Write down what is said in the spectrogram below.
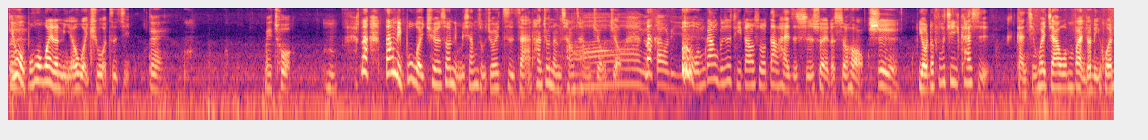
因为我不会为了你而委屈我自己。对，没错。嗯，那当你不委屈的时候，你们相处就会自在，他就能长长久久。那道理。我们刚刚不是提到说，当孩子十岁的时候，是有的夫妻开始感情会加温，不然就离婚。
